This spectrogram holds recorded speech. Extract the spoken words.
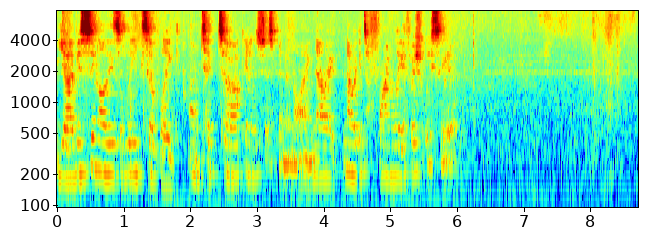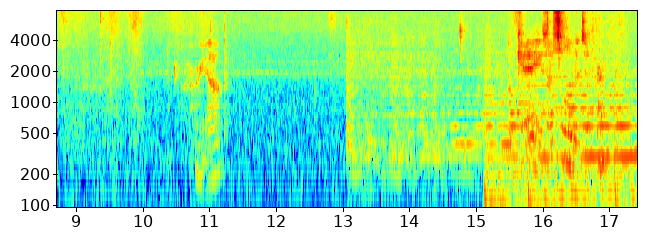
yeah, I've been seeing all these leaks of like on TikTok and it's just been annoying. Now I now I get to finally officially see it. Up. Okay, so that's a little bit different.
